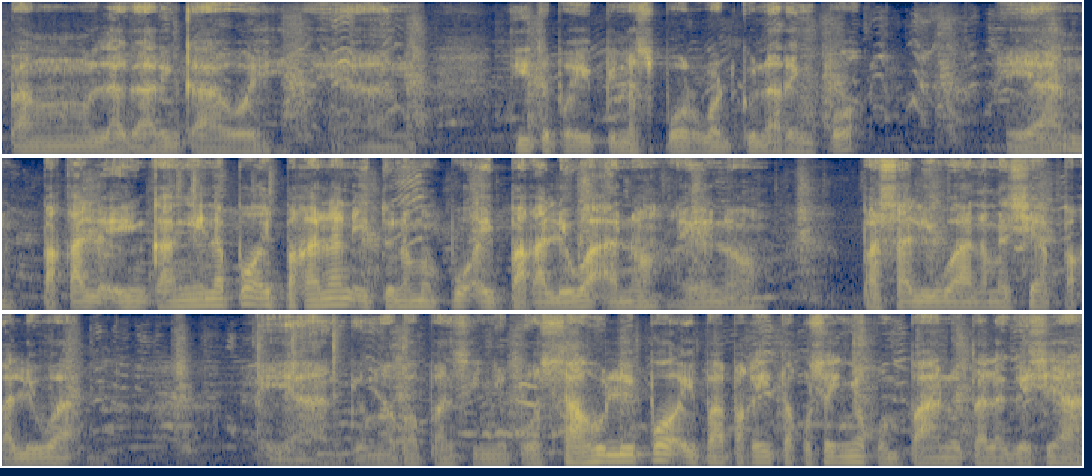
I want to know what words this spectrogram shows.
pang lagaring kahoy. Ayan. Dito po ipinas forward ko na rin po. Ayan. Pakal yung kangina po ay pakanan. Ito naman po ay pakaliwa ano? Ayan oh. Pasaliwa naman siya pakaliwa ayan kung mapapansin nyo po sa huli po ipapakita ko sa inyo kung paano talaga siya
